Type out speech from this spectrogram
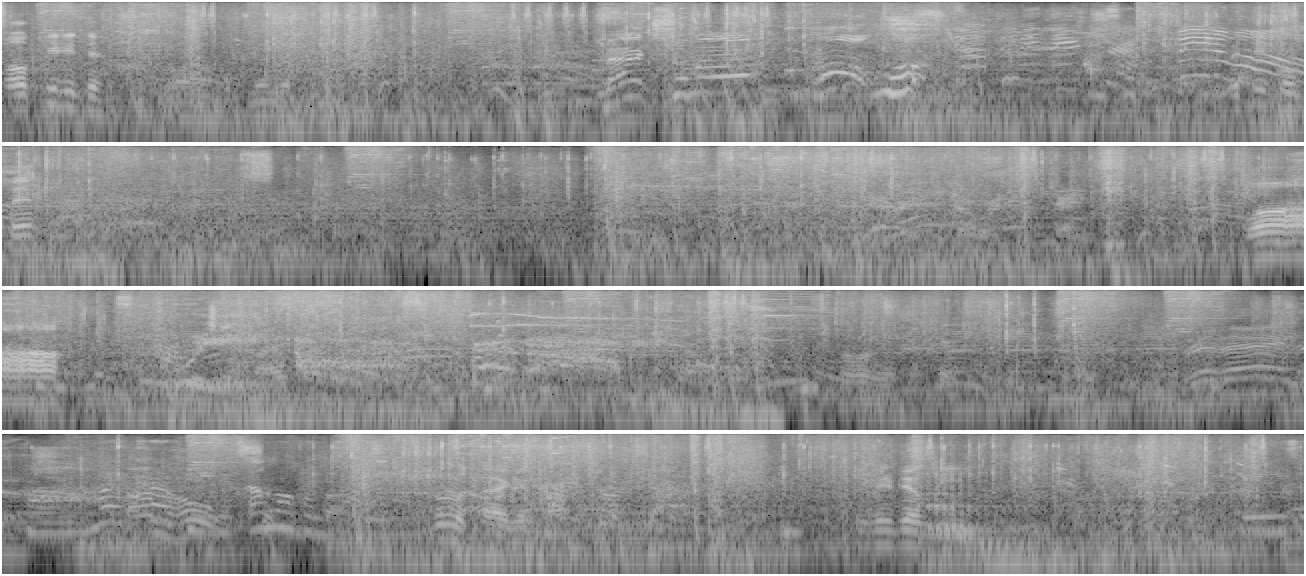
어 필인데. 왼쪽 동패 와 저거 왜 이렇게 아 헐크 이제 까먹었네. 이걸로 타야겠다 비밀병기 레이저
